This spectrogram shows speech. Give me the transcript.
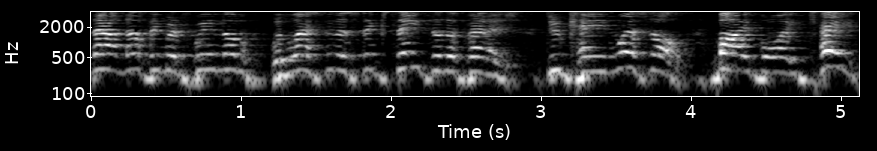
Now, nothing between them with less than a 16th of the finish. Duquesne Whistle, my boy Tate.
